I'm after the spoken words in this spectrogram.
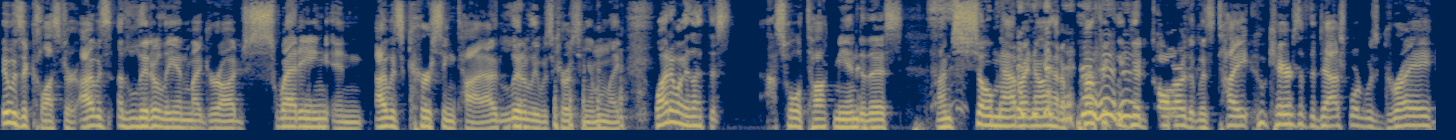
It was a cluster. I was uh, literally in my garage sweating and I was cursing Ty. I literally was cursing him. I'm like, why do I let this asshole talked me into this. I'm so mad right now. I had a perfectly good car that was tight. Who cares if the dashboard was gray?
